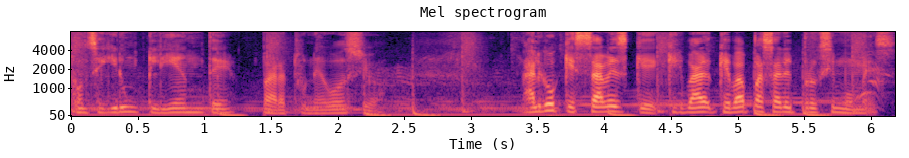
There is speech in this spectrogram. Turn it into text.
conseguir un cliente para tu negocio, algo que sabes que, va, a pasar el próximo mes,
